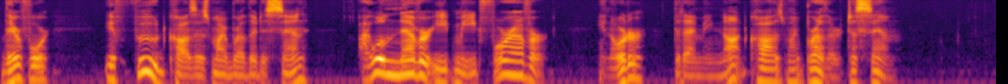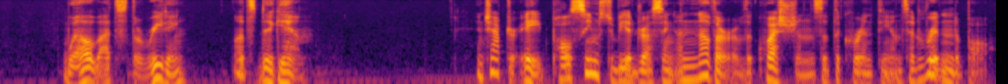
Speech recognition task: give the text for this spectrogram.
Therefore, if food causes my brother to sin, I will never eat meat forever, in order that I may not cause my brother to sin. Well, that's the reading. Let's dig in. In chapter 8, Paul seems to be addressing another of the questions that the Corinthians had written to Paul.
